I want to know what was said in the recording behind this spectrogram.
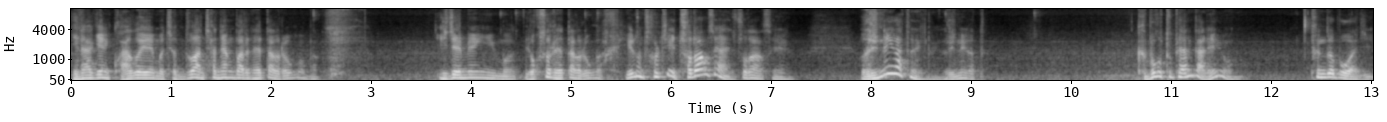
이낙연이 과거에 뭐 전두환 찬양 발언했다 그러고 막 이재명이 뭐 욕설을 했다 그러고 이건 솔직히 초등학생 아니에요 초등학생. 어린애 같은 어린애 같은. 그 보고 투표하는 거 아니에요. 큰 거 보고 하지.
